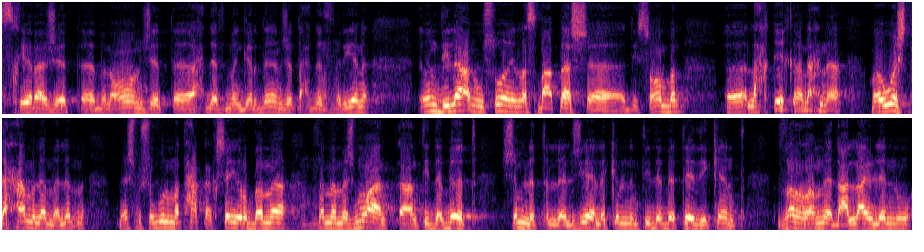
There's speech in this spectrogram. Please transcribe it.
سخيرة جات بنعون جات أحداث بن قردان جات أحداث فريانة. اندلاع وصولا إلى 17 ديسمبر. آه، الحقيقة نحن ما هوش تحامل ما مش مش نقول ما تحقق شيء ربما ثم مجموعة انتدابات شملت الجهة لكن الانتدابات هذه كانت ذرة ماد على اللاعب لأنه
